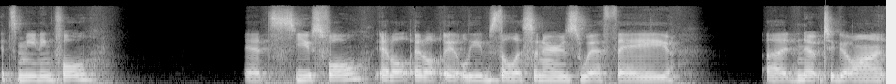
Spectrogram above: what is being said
it's meaningful. It's useful. It'll it'll it leaves the listeners with a a note to go on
